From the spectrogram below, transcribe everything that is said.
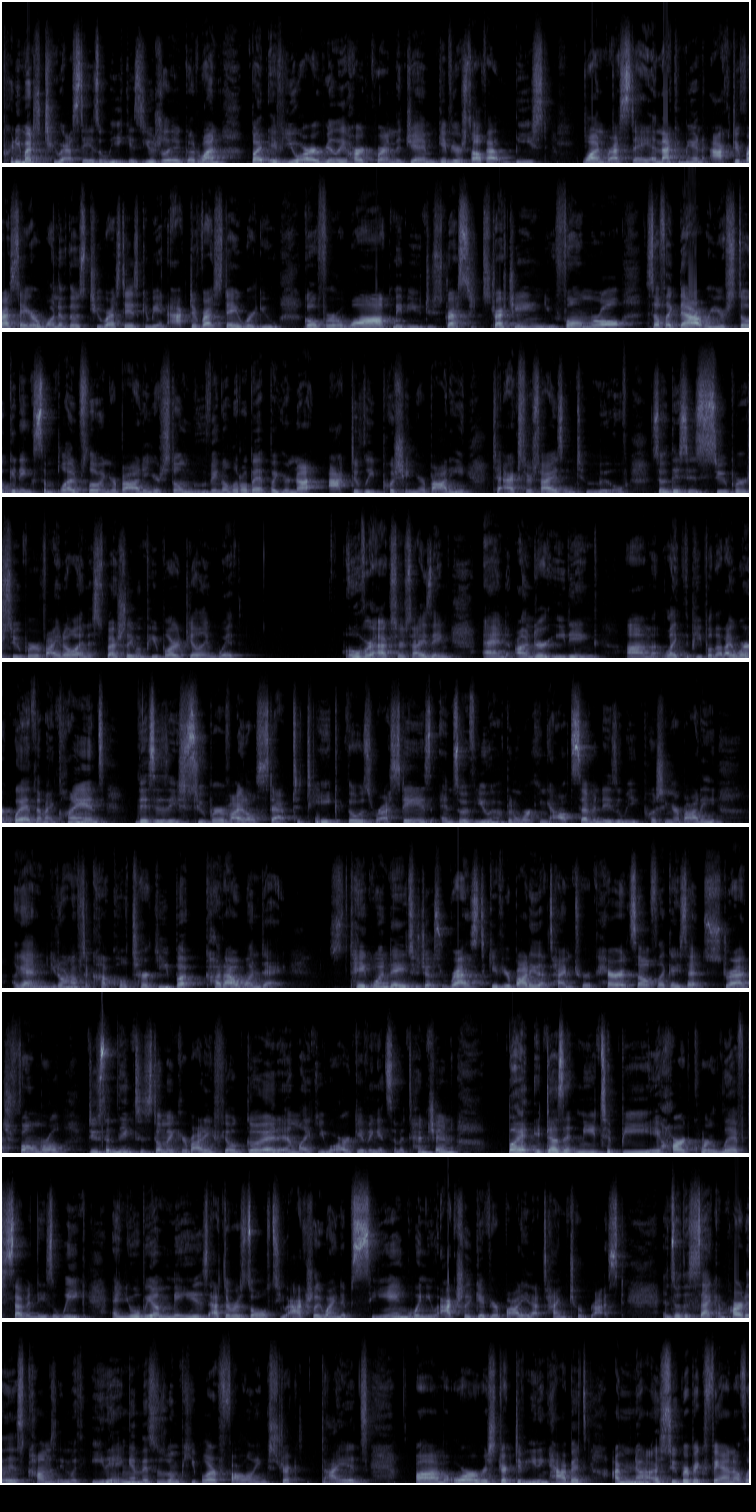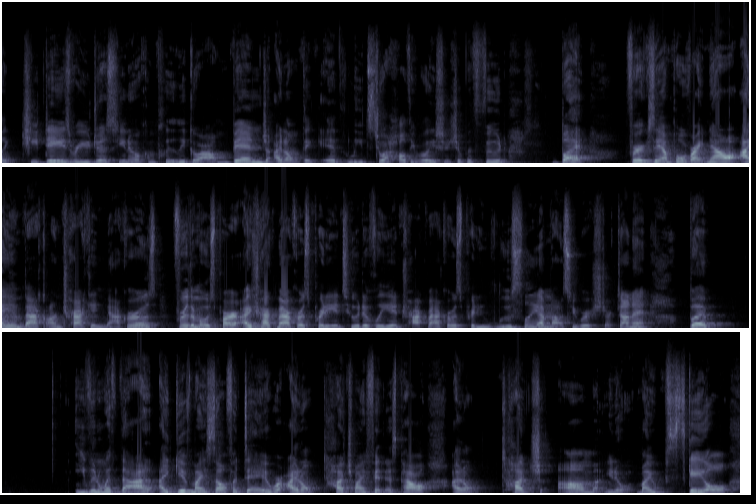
pretty much two rest days a week is usually a good one. But if you are really hardcore in the gym, give yourself at least one rest day. And that can be an active rest day, or one of those two rest days can be an active rest day where you go for a walk, maybe you do stress, stretching, you foam roll, stuff like that, where you're still getting some blood flow in your body. You're still moving a little bit, but you're not actively pushing your body to exercise and to move. So, this is super, super vital. And especially when people are dealing with over exercising and under eating um, like the people that I work with and my clients, this is a super vital step to take those rest days. And so if you have been working out seven days a week, pushing your body, again, you don't have to cut cold turkey, but cut out one day. Take one day to just rest, give your body that time to repair itself. Like I said, stretch, foam roll, do something to still make your body feel good and like you are giving it some attention, but it doesn't need to be a hardcore lift seven days a week. And you will be amazed at the results you actually wind up seeing when you actually give your body that time to rest. And so the second part of this comes in with eating. And this is when people are following strict diets. Um, or restrictive eating habits. I'm not a super big fan of like cheat days where you just, you know, completely go out and binge. I don't think it leads to a healthy relationship with food. But for example, right now I am back on tracking macros for the most part. I track macros pretty intuitively and track macros pretty loosely. I'm not super strict on it, but even with that, I give myself a day where I don't touch MyFitnessPal. I don't touch um, you know, my scale.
